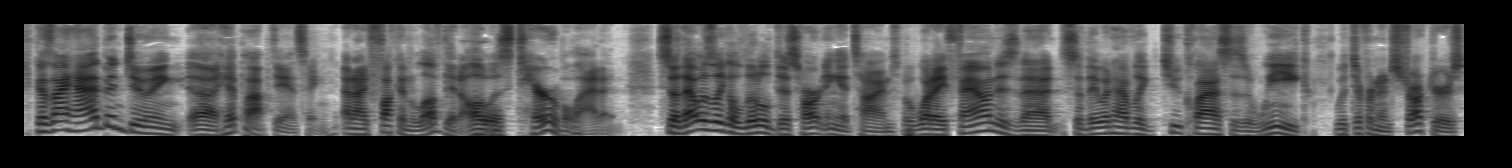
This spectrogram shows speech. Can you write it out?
because I had been doing uh, hip hop dancing and I fucking loved it. I was terrible at it, so that was like a little disheartening at times. But what I found is that so they would have like two classes a week with different instructors,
